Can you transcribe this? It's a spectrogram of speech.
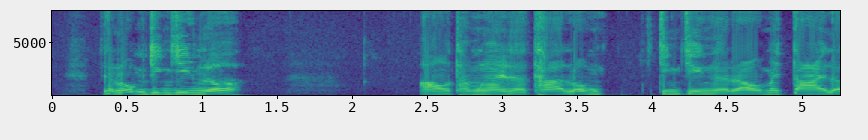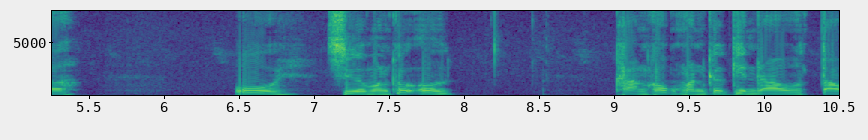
ๆ จะล้มจริง ๆ เหรอเอาทำไงล่ะถ้าล้มจริง ๆ เราไม่ตายเหรอโอ้ยเสือมันก็เคางคกมันก็กินเรา เตา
